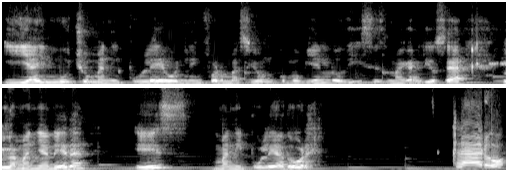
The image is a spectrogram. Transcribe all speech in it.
y hay mucho manipuleo en la información, como bien lo dices, Magali. O sea, la mañanera es manipuladora. Claro,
